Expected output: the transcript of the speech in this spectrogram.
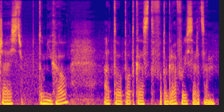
Cześć, tu Michał, a to podcast Fotografuj Sercem.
